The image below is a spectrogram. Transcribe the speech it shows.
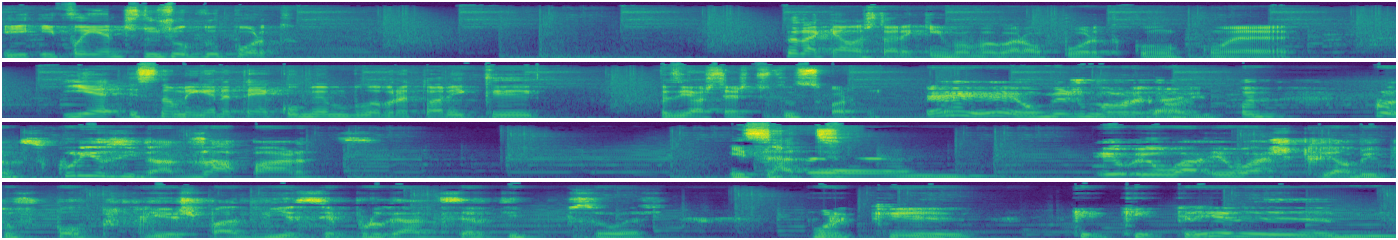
e, e foi antes do jogo do Porto. Toda aquela história que envolve agora o Porto com, com a. E é, se não me engano, até é com o mesmo laboratório que, fazia os testes do Sporting. É, é, é o mesmo laboratório. Portanto, pronto, curiosidades à parte. Exato. eu, eu, eu acho que realmente o futebol português pá, devia ser purgado de certo tipo de pessoas. Porque que, que, querer hum,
